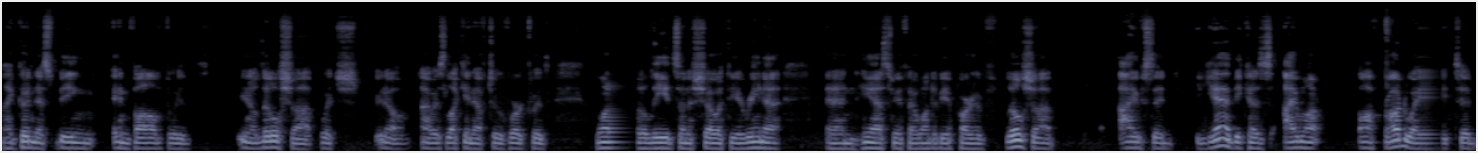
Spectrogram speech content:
my goodness, being involved with you know Little Shop, which you know I was lucky enough to have worked with one of the leads on a show at the arena, and he asked me if I wanted to be a part of Little Shop. I've said yeah because I want off Broadway to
